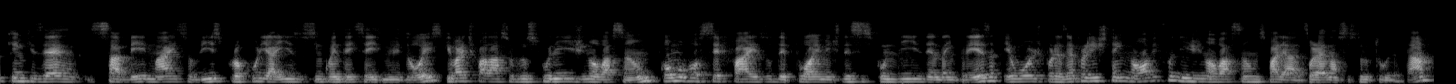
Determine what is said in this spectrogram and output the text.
quem quiser saber mais sobre isso, procure a ISO 56002, que vai te falar sobre os funis de inovação, como você faz o deployment desses funis dentro da empresa. Eu hoje, por exemplo, a gente tem nove funis de inovação espalhados por a nossa estrutura, tá?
